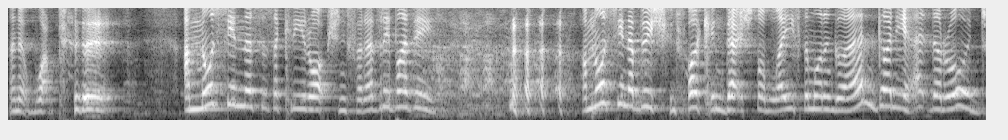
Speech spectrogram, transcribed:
And it worked. I'm not saying this is a career option for everybody. I'm not saying everybody should fucking ditch their life the morning and go, I'm gonna hit the road.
